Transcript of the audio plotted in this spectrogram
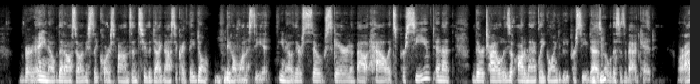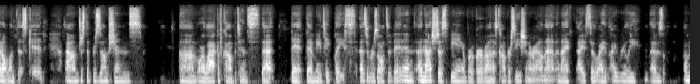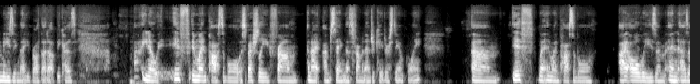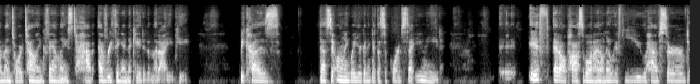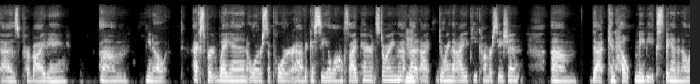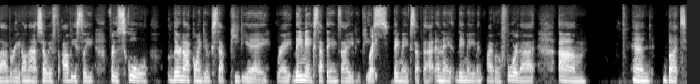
and, you know that also obviously corresponds into the diagnostic right they don't mm-hmm. they don't want to see it you know they're so scared about how it's perceived and that their child is automatically going to be perceived as mm-hmm. oh this is a bad kid or i don't want this kid. Um, just the presumptions um, or lack of competence that that that may take place as a result of it. And and that's just being a broker of honest conversation around that. And i i so i i really that was amazing that you brought that up because you know, if and when possible, especially from, and I, I'm saying this from an educator standpoint, um, if when and when possible, I always am, and as a mentor, telling families to have everything indicated in that IEP because that's the only way you're going to get the supports that you need. If at all possible, and I don't know if you have served as providing, um, you know, expert weigh in or support or advocacy alongside parents during that, mm-hmm. that I, during that IEP conversation. Um, that can help maybe expand and elaborate on that. So if obviously for the school, they're not going to accept PDA, right? They may accept the anxiety piece. Right. They may accept that and they, they may even 504 that. Um, and, but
